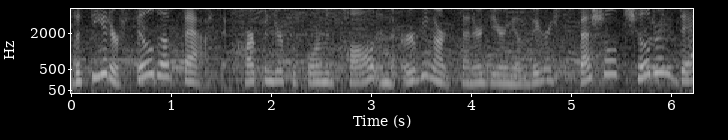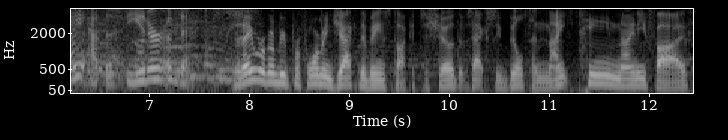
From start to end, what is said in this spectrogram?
The theater filled up fast at Carpenter Performance Hall in the Irving Arts Center during a very special Children's Day at the Theater event. Today we're going to be performing Jack and the Beanstalk. It's a show that was actually built in 1995.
